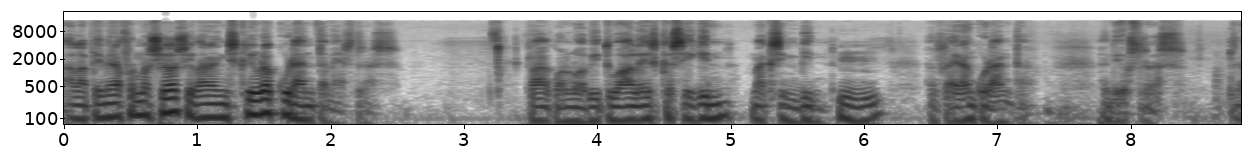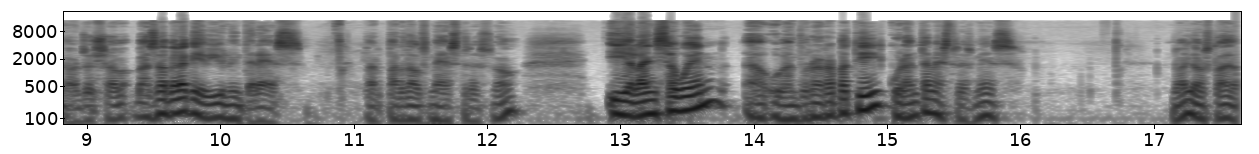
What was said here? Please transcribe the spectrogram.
a la primera formació s'hi van inscriure 40 mestres. Clar, quan lo habitual és que siguin màxim 20. Mm mhm. Doncs clar, eren 40. Em diu, ostres, llavors això, vas a veure que hi havia un interès per part dels mestres, no? I l'any següent eh, ho vam tornar a repetir 40 mestres més. No? Llavors, clar,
